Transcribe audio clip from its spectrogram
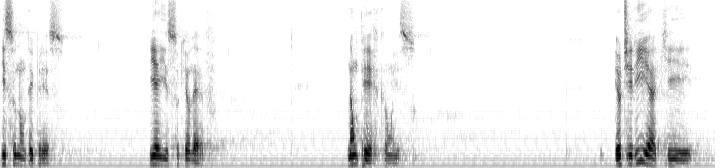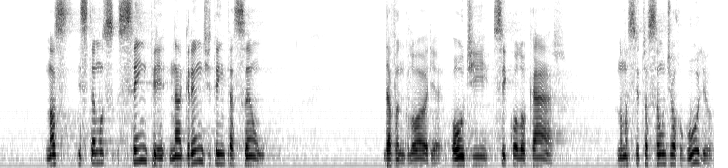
Isso não tem preço. E é isso que eu levo. Não percam isso. Eu diria que nós estamos sempre na grande tentação da vanglória ou de se colocar numa situação de orgulho.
